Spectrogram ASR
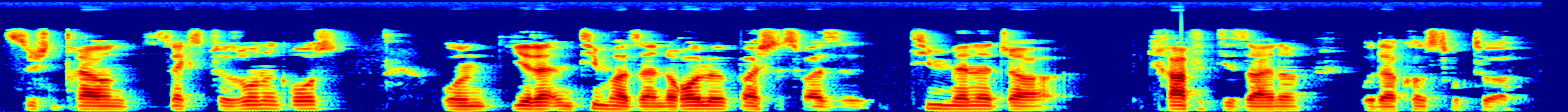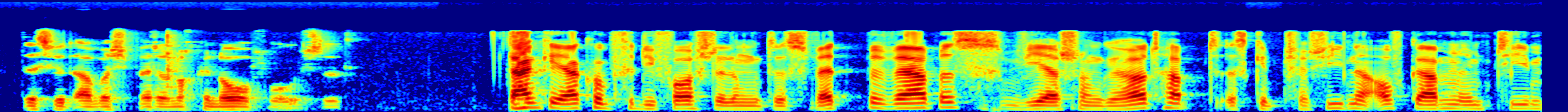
zwischen drei und sechs Personen groß und jeder im Team hat seine Rolle, beispielsweise Teammanager, Grafikdesigner oder Konstrukteur. Das wird aber später noch genauer vorgestellt. Danke, Jakob, für die Vorstellung des Wettbewerbes. Wie ihr schon gehört habt, es gibt verschiedene Aufgaben im Team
